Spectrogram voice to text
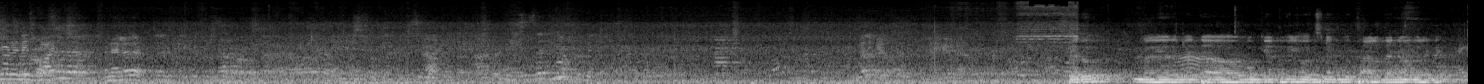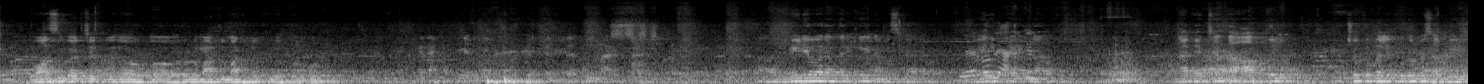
చూడండి పేరు ముఖ్య అతిథిగా వచ్చినందుకు చాలా ధన్యవాదాలండి. వాసు గారి చేతులతో ఒక రెండు మాటలు మాట్లాడుతుందో మీడియా వారందరికీ నమస్కారం. నాకు అత్యంత ఆప్తులు చుక్కపల్లి కుటుంబ సభ్యులు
